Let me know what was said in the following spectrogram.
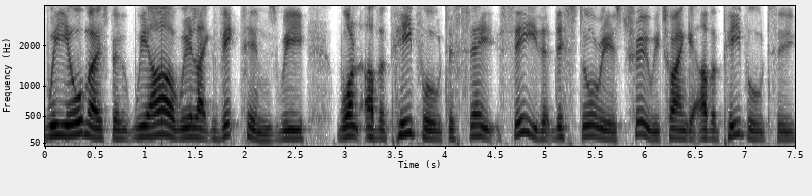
we almost we are we're like victims. We want other people to say see that this story is true. We try and get other people to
